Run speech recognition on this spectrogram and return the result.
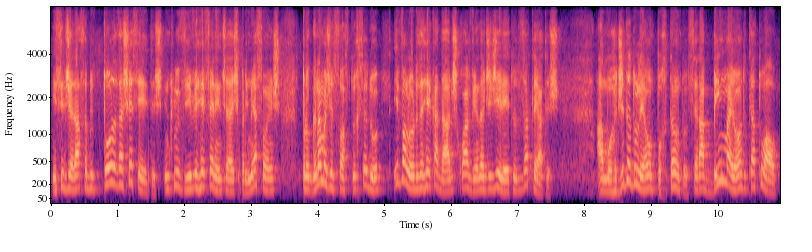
incidirá sobre todas as receitas, inclusive referente às premiações, programas de sócio-torcedor e valores arrecadados com a venda de direitos dos atletas. A mordida do leão, portanto, será bem maior do que a atual,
